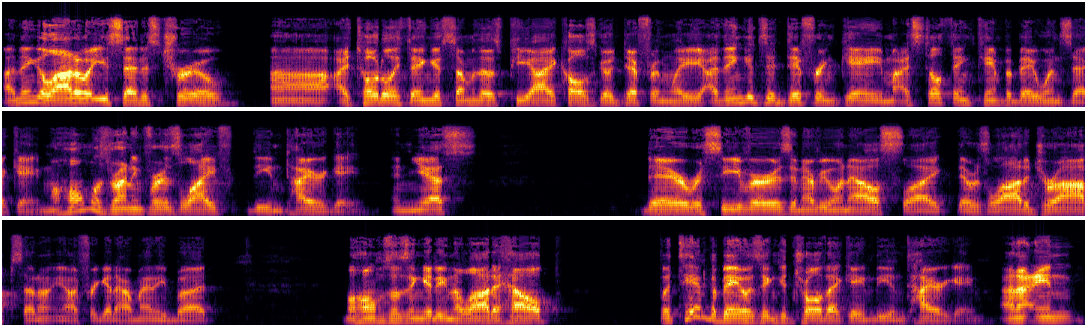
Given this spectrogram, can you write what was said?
I think a lot of what you said is true. Uh, I totally think if some of those PI calls go differently, I think it's a different game. I still think Tampa Bay wins that game. Mahomes was running for his life the entire game, and yes, their receivers and everyone else like there was a lot of drops. I don't, you know, I forget how many, but Mahomes wasn't getting a lot of help. But Tampa Bay was in control of that game the entire game, and I and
